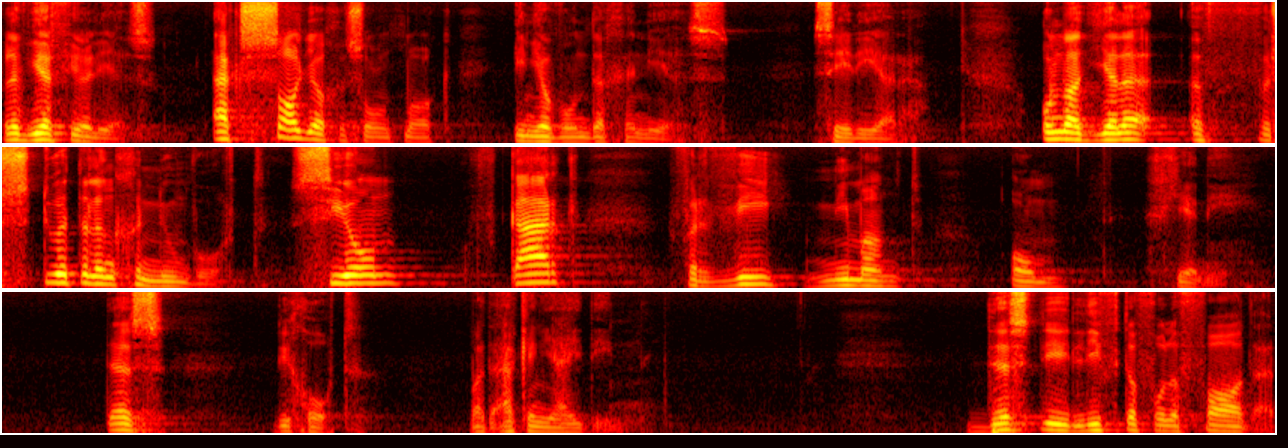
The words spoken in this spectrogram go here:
Wil weer vir jou lees. Ek sal jou gesond maak en jou wonde genees, sê die Here. Omdat jy 'n verstoteling genoem word, Sion of kerk vir wie niemand om gee nie. Dis die God wat ek en jy dien. Dis die liefdevolle Vader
